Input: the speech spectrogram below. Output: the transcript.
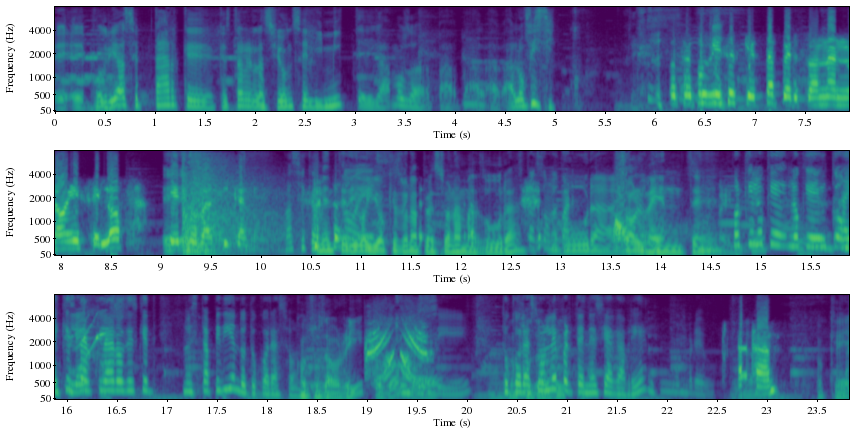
eh, eh, podría aceptar que, que esta relación se limite, digamos, a, a- a- a lo físico. o sea, tú dices que esta persona no es celosa, Eh, eso básicamente. Básicamente No digo es. yo que es una persona madura. Madura. Solvente. Porque lo que, lo que hay que estar claros es que no está pidiendo tu corazón. con sus ahorritos, ¿no? Sí, Tu corazón le pertenece a Gabriel. un hombre. Ajá. Ok. Eh,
